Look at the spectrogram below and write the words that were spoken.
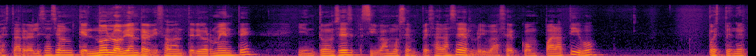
esta realización, que no lo habían realizado anteriormente, y entonces si vamos a empezar a hacerlo y va a ser comparativo, pues tener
